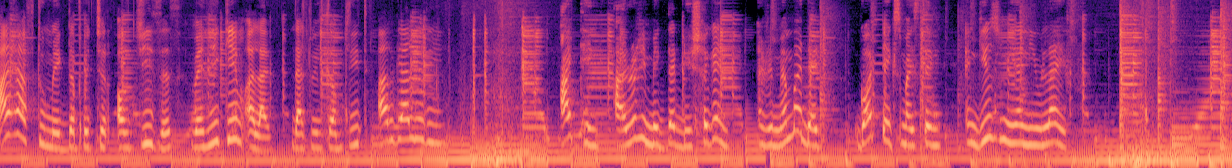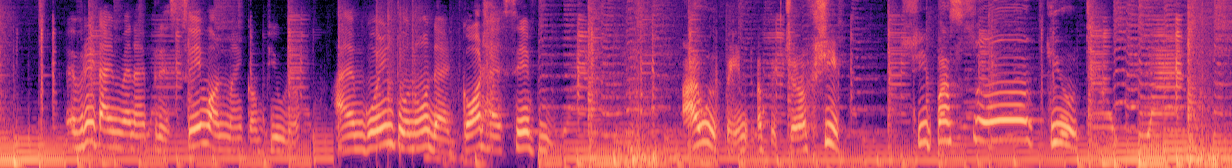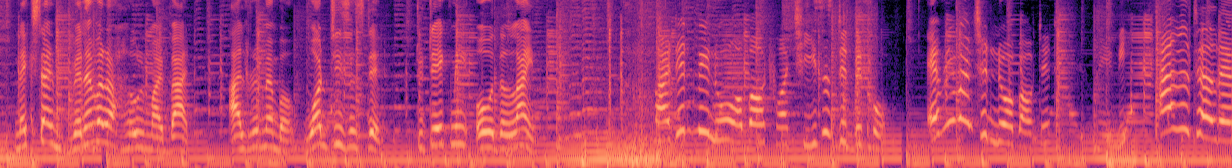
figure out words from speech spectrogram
I have to make the picture of Jesus when he came alive. That will complete our gallery. I think I'll already make that dish again. And remember that God takes my sin and gives me a new life. Every time when I press save on my computer, I am going to know that God has saved me. I will paint a picture of sheep. Sheep are so cute. Next time, whenever I hold my bat, I'll remember what Jesus did to take me over the line. Why didn't we know about what Jesus did before? Everyone should know about it. Maybe I will tell them.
